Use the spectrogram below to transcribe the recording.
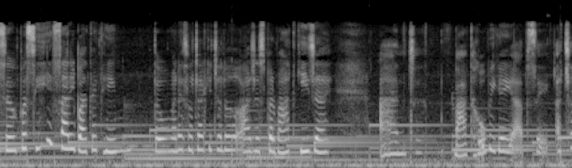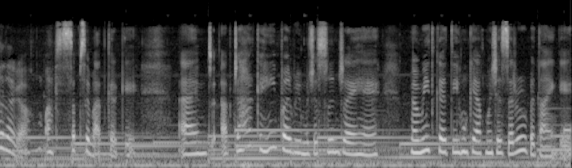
so बस यही सारी बातें थी। तो मैंने सोचा कि चलो आज इस पर बात की जाए। एंड बात हो भी गई आपसे अच्छा लगा आप सबसे बात करके। एंड आप जहाँ कहीं पर भी मुझे सुन रहे हैं, मैं उम्मीद करती हूँ कि आप मुझे ज़रूर बताएँगे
